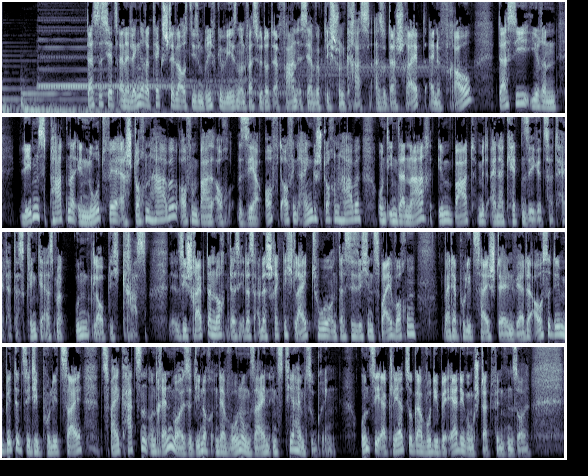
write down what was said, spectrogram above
Das ist jetzt eine längere Textstelle aus diesem Brief gewesen und was wir dort erfahren, ist ja wirklich schon krass. Also da schreibt eine Frau, dass sie ihren Lebenspartner in Notwehr erstochen habe, offenbar auch sehr oft auf ihn eingestochen habe und ihn danach im Bad mit einer Kettensäge zerteilt hat. Das klingt ja erstmal unglaublich krass. Sie schreibt dann noch, dass ihr das alles schrecklich leid tue und dass sie sich in zwei Wochen bei der Polizei stellen werde. Außerdem bittet sie die Polizei, zwei Katzen und Rennmäuse, die noch in der Wohnung seien, ins Tierheim zu bringen. Und sie erklärt sogar, wo die Beerdigung stattfinden soll.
